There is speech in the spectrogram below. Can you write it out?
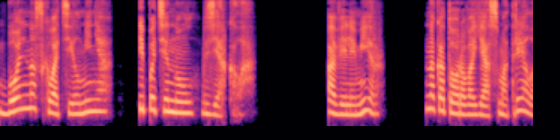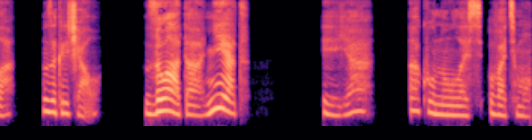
больно схватил меня и потянул в зеркало. А Велимир, на которого я смотрела, закричал «Злата, нет!» И я окунулась во тьму.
